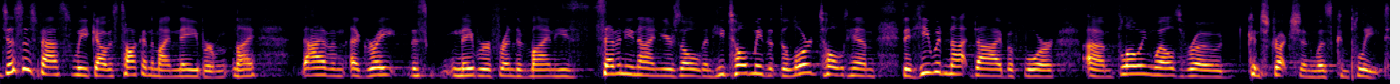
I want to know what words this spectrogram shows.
just this past week, I was talking to my neighbor. My I have a, a great this neighbor, a friend of mine. He's 79 years old, and he told me that the Lord told him that he would not die before um, Flowing Wells Road construction was complete.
